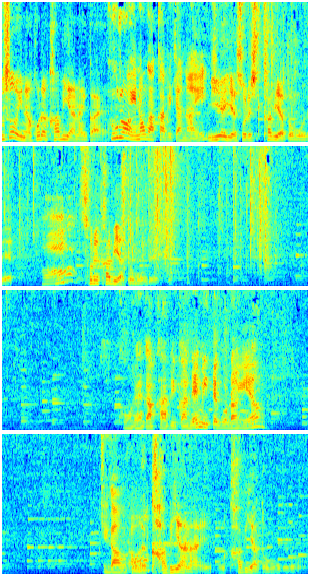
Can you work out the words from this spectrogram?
嘘いな。これカビやないかい。黒いのがカビじゃない？いやいやそれカビやと思うで。え？それカビやと思うで。これがカビかね？見てごらんや。違うろ？俺カビやない。俺カビやと思うけど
